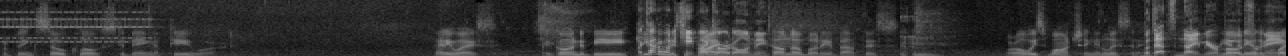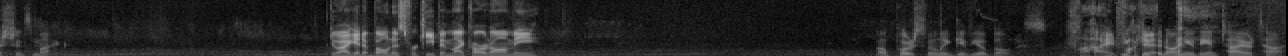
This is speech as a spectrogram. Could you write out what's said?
for being so close to being a P word. Anyways, you're going to be. I kinda wanna this keep my card on me. Tell nobody about this. We're always watching and listening. But that's nightmare Do you have mode any for other me. questions, Mike? Do I get a bonus for keeping my card on me? I'll personally give you a bonus. If you fuck keep it. it on you the entire time.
